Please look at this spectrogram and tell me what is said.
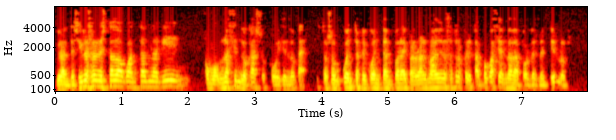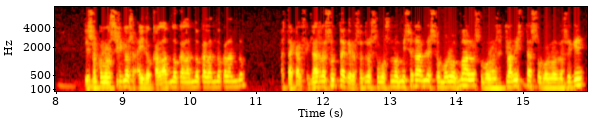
Durante siglos han estado aguantando aquí como no haciendo caso, como diciendo, "Bah, estos son cuentos que cuentan por ahí para hablar mal de nosotros, pero tampoco hacían nada por desmentirlos. Y eso con los siglos ha ido calando, calando, calando, calando, hasta que al final resulta que nosotros somos unos miserables, somos los malos, somos los esclavistas, somos los no sé qué,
